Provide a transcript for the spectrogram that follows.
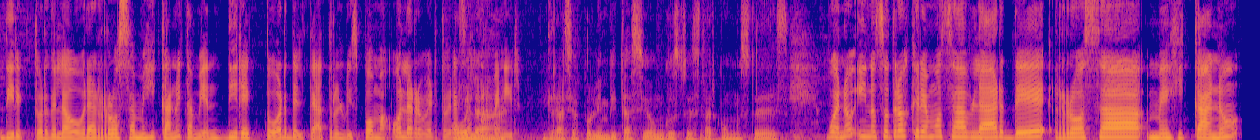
director de la obra Rosa Mexicano y también director del Teatro Luis Poma. Hola, Roberto, gracias Hola, por venir. Gracias por la invitación, gusto estar con ustedes. Bueno, y nosotros queremos hablar de Rosa Mexicano,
